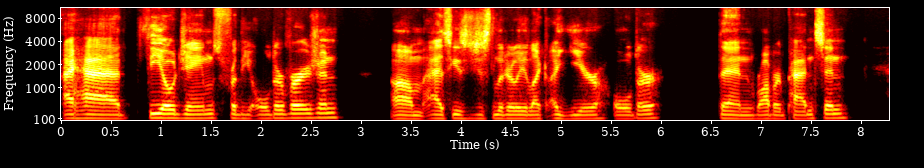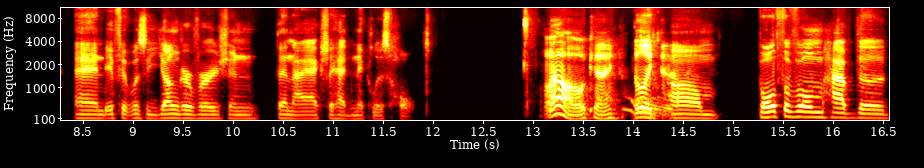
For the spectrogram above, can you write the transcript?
I had Theo James for the older version, um, as he's just literally like a year older than Robert Pattinson. And if it was a younger version, then I actually had Nicholas Hoult. Oh, okay. I like that. Um, both of them have the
